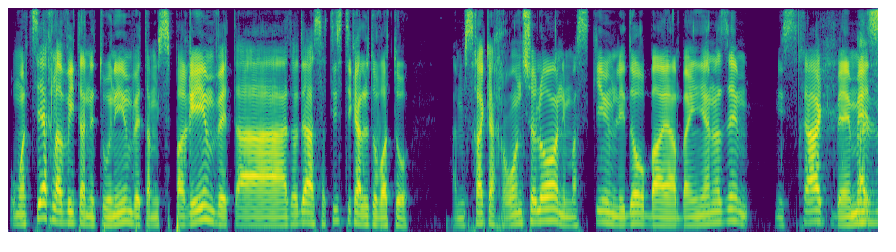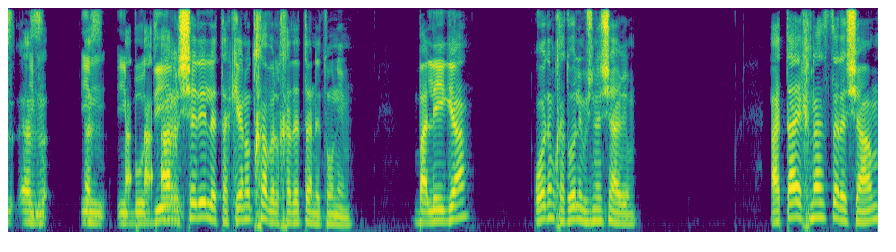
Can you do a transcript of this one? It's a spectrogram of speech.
הוא מצליח להביא את הנתונים ואת המספרים ואת ה... אתה יודע, הסטטיסטיקה לטובתו. המשחק האחרון שלו, אני מסכים עם לידור בעניין הזה, משחק באמת אז- אז- עם, עיבודים. הרשה לי לתקן אותך ולחדד את הנתונים. בליגה, רותם חתואל עם שני שערים. אתה הכנסת לשם,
